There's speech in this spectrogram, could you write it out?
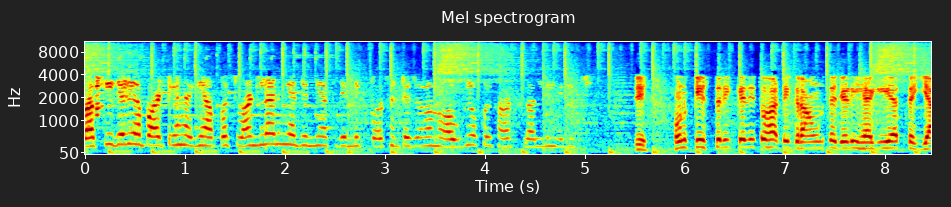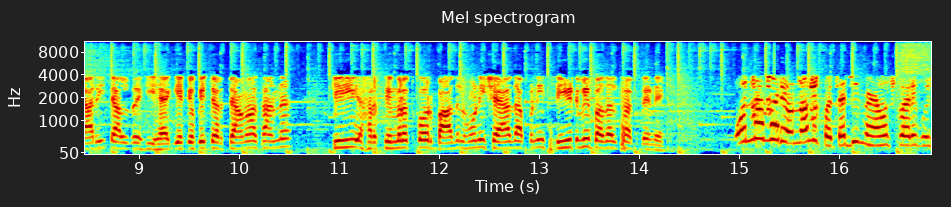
ਬਾਕੀ ਜਿਹੜੀਆਂ ਪਾਰਟੀਆਂ ਹੈਗੀਆਂ ਆਪਸ ਵੰਡ ਲੈਣਗੀਆਂ ਜਿੰਨੀਆਂ ਜਿੰਨੀ ਪਰਸੈਂਟੇਜ ਉਹਨਾਂ ਨੂੰ ਆਊਗੀ ਉਹ ਕੋਈ ਖਾਸ ਗੱਲ ਨਹੀਂ ਹੈਗੀ। ਜੀ। ਹੁਣ ਕਿਸ ਤਰੀਕੇ ਦੀ ਤੁਹਾਡੀ ਗਰਾਊਂਡ ਤੇ ਜਿਹੜੀ ਹੈਗੀ ਹੈ ਤਿਆਰੀ ਚੱਲ ਰਹੀ ਹੈਗੀ ਹੈ ਕਿਉਂਕਿ ਚਰਚਾਵਾਂ ਸਨ ਕਿ ਹਰਸਿਮਰਤ ਕੌਰ ਬਾਦਲ ਹੋਣੀ ਸ਼ਾਇਦ ਆਪਣੀ ਸੀਟ ਵੀ ਬਦਲ ਸਕਦੇ ਨੇ। ਉਹਨਾਂ ਬਾਰੇ ਉਹਨਾਂ ਨੂੰ ਪਤਾ ਜੀ ਮੈਂ ਉਸ ਬਾਰੇ ਕੁਝ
